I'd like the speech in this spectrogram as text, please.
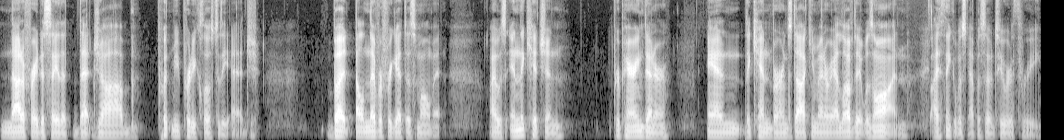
Not afraid to say that that job put me pretty close to the edge. But I'll never forget this moment. I was in the kitchen preparing dinner, and the Ken Burns documentary, I loved it, was on. I think it was episode two or three.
